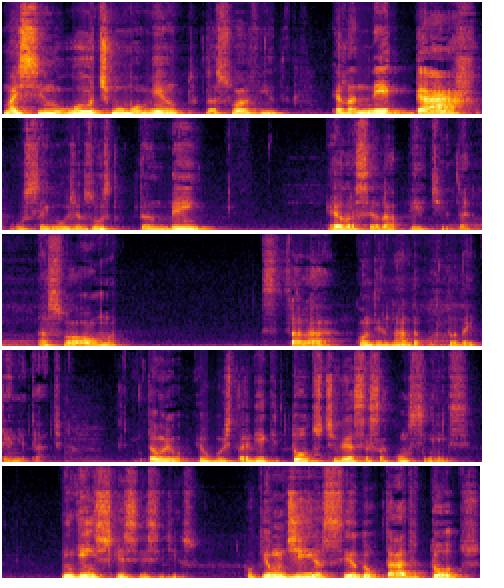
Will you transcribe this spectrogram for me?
Mas se no último momento da sua vida ela negar o Senhor Jesus, também ela será perdida. A sua alma estará condenada por toda a eternidade. Então eu, eu gostaria que todos tivessem essa consciência. Ninguém esquecesse disso. Porque um dia, cedo ou tarde, todos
